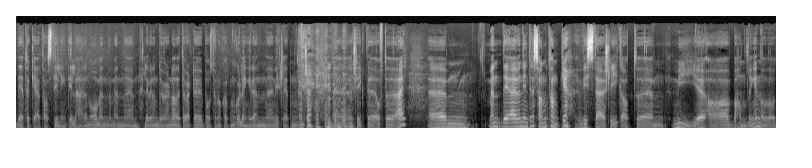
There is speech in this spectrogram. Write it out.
det tør ikke jeg ta stilling til her og nå, men, men eh, leverandøren av dette verktøyet påstår nok at den går lenger enn eh, virkeligheten, kanskje. eh, slik det ofte er. Um, men det er jo en interessant tanke hvis det er slik at uh, mye av behandlingen, og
